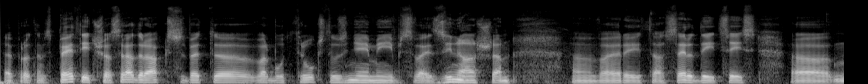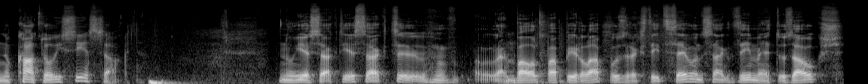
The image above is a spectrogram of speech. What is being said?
e, protams, pētīt šos radarakstus, bet uh, varbūt trūkst uzņēmības vai zināšanu vai arī tās erudīcijas. Nu, kā to visu iesākt? Nu, iesākt, iesākt ar baltu papīra lapu, uzrakstīt sevi un sākt zīmēt uz augšu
